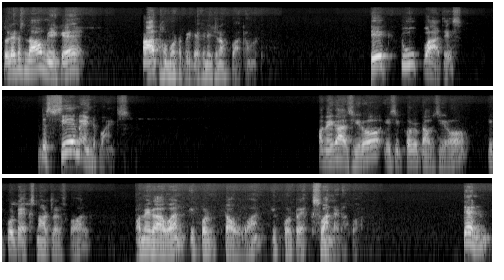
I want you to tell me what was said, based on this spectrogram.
So let us now make a path homotopy, definition of path homotopy. Take two paths, the same endpoints. Omega 0 is equal to tau 0, equal to x naught, let us call omega 1 equal to tau 1 equal to x1 at all. Then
